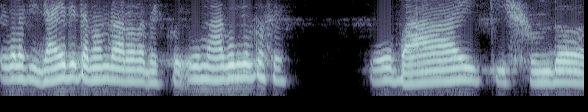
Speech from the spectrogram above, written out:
এগুলো কি গায়ে দিতাম আমরা আর ও মা ও ভাই, কি সুন্দর।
